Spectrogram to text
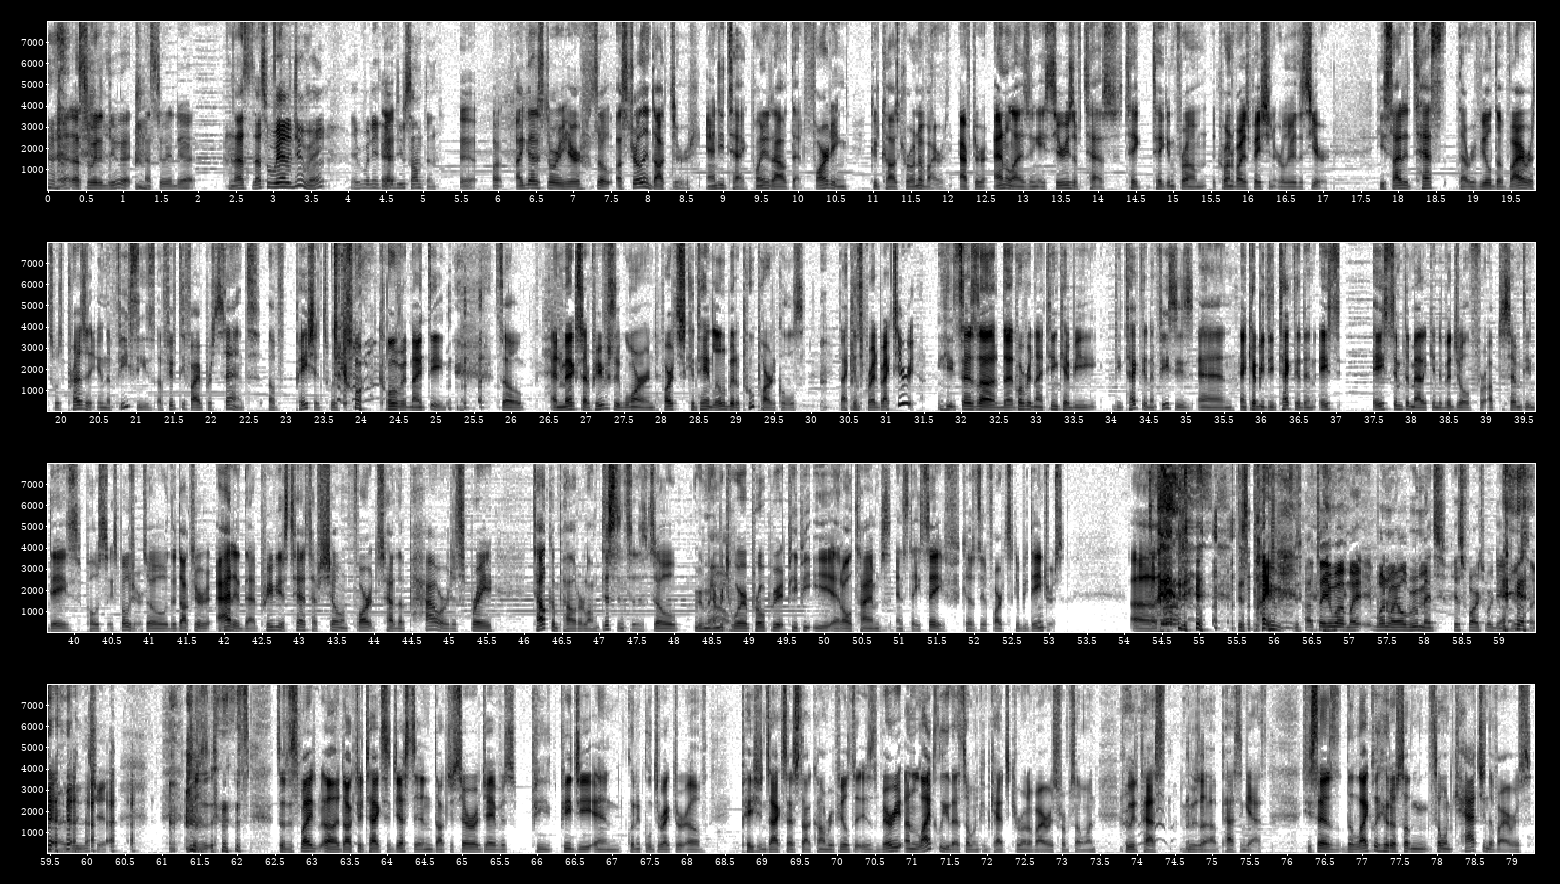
Yeah, that's the way to do it. That's the way to do it. And that's that's what we had to do, man. Everybody has got to do something. Yeah, uh, I got a story here. So, Australian doctor Andy Tagg pointed out that farting could cause coronavirus after analyzing a series of tests take, taken from a coronavirus patient earlier this year. He cited tests that revealed the virus was present in the feces of 55% of patients with COVID 19. So, and medics had previously warned farts contain a little bit of poop particles that can spread bacteria. He says uh, that COVID 19 can be detected in feces and, and can be detected in as- asymptomatic individual for up to 17 days post exposure. So the doctor added that previous tests have shown farts have the power to spray talcum powder long distances. So remember Wow. to wear appropriate PPE at all times and stay safe because the farts can be dangerous. Uh, despite I'll tell you what, my one of my old roommates, his farts were dangerous. Like, I believe this shit. so, so despite uh, Dr. Tagg's suggestion, Dr. Sarah Jarvis, P- PG, and clinical director of PatientsAccess.com reveals it is very unlikely that someone could catch coronavirus from someone who had passed, who uh, passing gas. She says the likelihood of something, someone catching the virus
